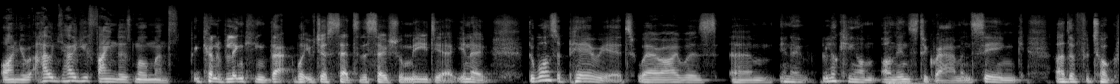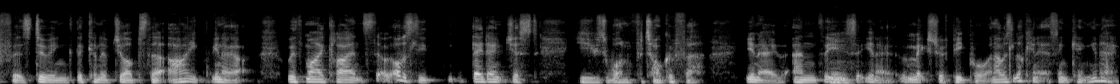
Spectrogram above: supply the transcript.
on your. How how do you find those moments? Kind of linking that what you've just said to the social media. You know, there was a period where I was, um, you know, looking on on Instagram and seeing other photographers doing the kind of jobs that I, you know, with my clients. Obviously, they don't just use one photographer you know, and these, mm. you know, a mixture of people. And I was looking at it thinking, you know,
